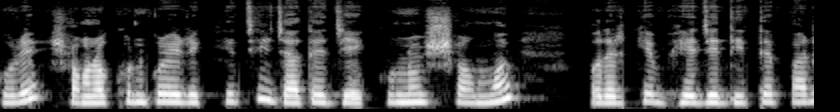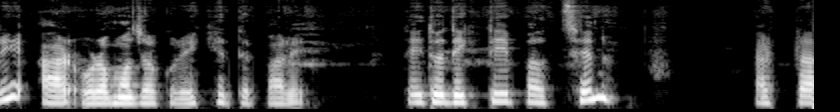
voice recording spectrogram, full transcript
করে সংরক্ষণ করে রেখেছি যাতে যে কোনো সময় ওদেরকে ভেজে দিতে পারি আর ওরা মজা করে খেতে পারে। তাই তো দেখতেই পাচ্ছেন একটা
